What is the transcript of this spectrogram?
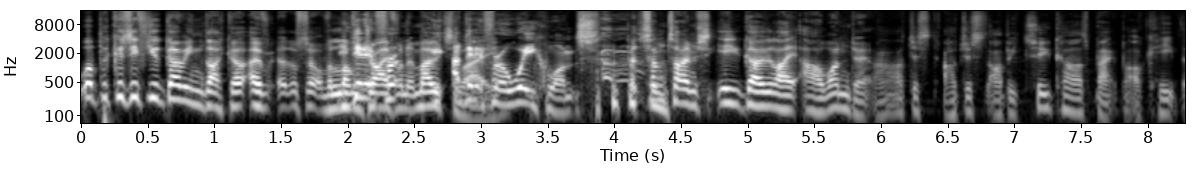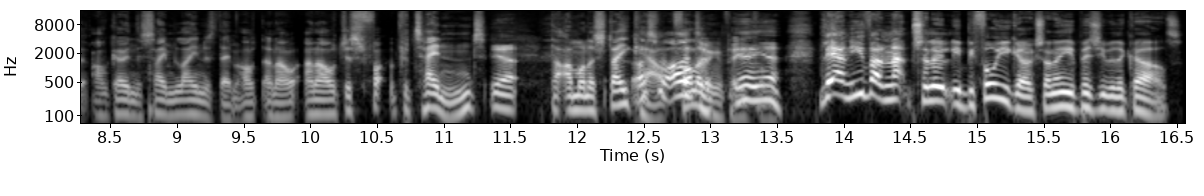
Well, because if you're going like a, over, a sort of a long drive for- on a motorway, I did it for a week once. But sometimes you go like, oh, I wonder. I'll just, I'll just, I'll be two cars back, but I'll keep. The, I'll go in the same lane as them, I'll, and I'll and I'll just f- pretend Yeah. that I'm on a stakeout, That's what I following people. Yeah, yeah. Leanne, you've had an absolutely before you go, because I know you're busy with the girls.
